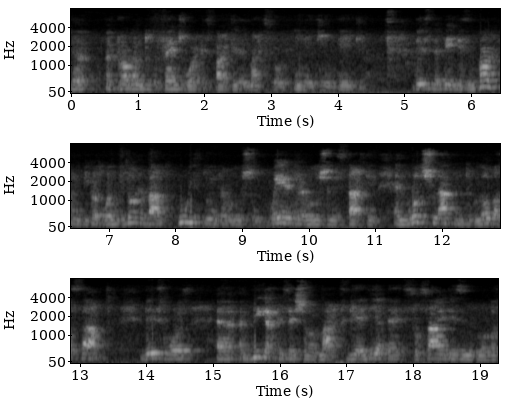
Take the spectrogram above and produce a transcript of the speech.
the program to the French Workers' Party that Marx wrote in 1880 this debate is important because when we talk about who is doing revolution, where the revolution is starting, and what should happen to global south, this was uh, a big accusation of Marx, the idea that societies in the global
